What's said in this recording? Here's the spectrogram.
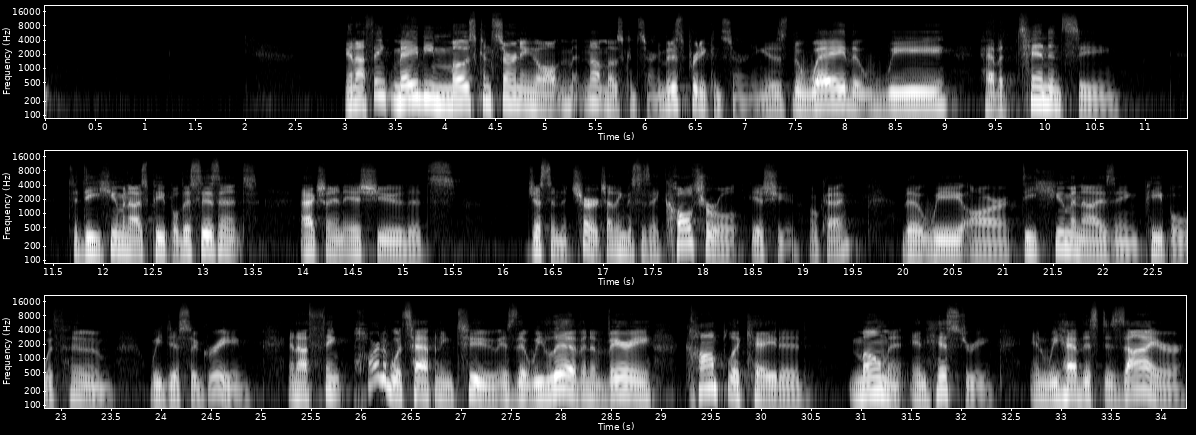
And I think maybe most concerning, not most concerning, but it's pretty concerning, is the way that we have a tendency to dehumanize people. This isn't actually an issue that's just in the church. I think this is a cultural issue, okay? That we are dehumanizing people with whom we disagree. And I think part of what's happening too is that we live in a very complicated moment in history, and we have this desire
